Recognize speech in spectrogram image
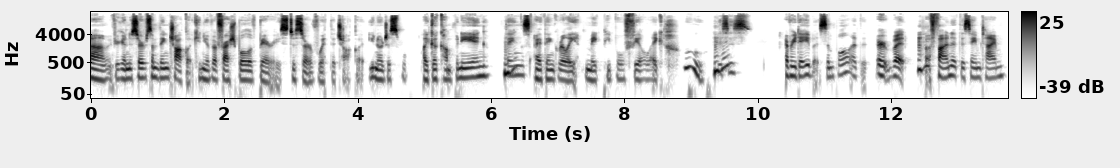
Um, if you're going to serve something chocolate, can you have a fresh bowl of berries to serve with the chocolate? You know, just like accompanying Mhm. things, I think really make people feel like, ooh, this is everyday but simple at the, or but Mhm. fun at the same time.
